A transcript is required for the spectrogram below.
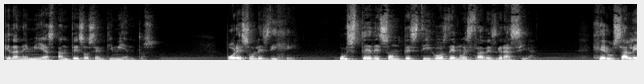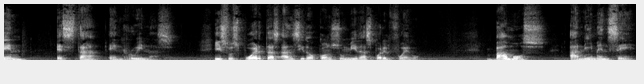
que da Nehemías ante esos sentimientos. Por eso les dije, ustedes son testigos de nuestra desgracia. Jerusalén está en ruinas y sus puertas han sido consumidas por el fuego. Vamos, anímense,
